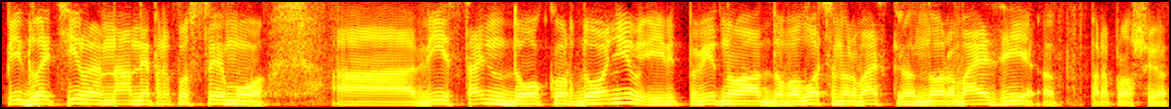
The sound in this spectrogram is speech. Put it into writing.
підлетіли на неприпустиму а, відстань до кордонів, і відповідно довелося Норвезь, Норвезії, е, перепрошую,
